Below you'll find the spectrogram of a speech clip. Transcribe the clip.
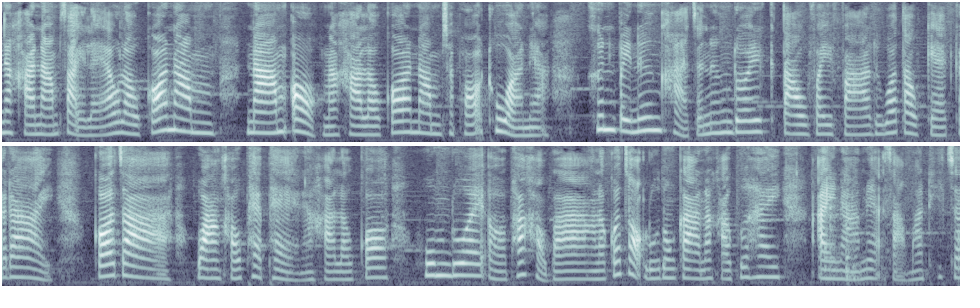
นี่นะคะ น้ำใสแล้วเราก็นำน้ำออกนะคะแล้วก็นำเฉพาะถั่วเนี่ยขึ้นไปนึ่งค่ะจะนึ่งด้วยเตาไฟฟ้าหรือว่าเตาแก๊สก็ได้ ก็จะวางเขาแผ่ๆนะคะ แล้วก็หุ้มด้วยผ้าขาวบาง แล้วก็เจาะรูตรงกลางนะคะ เพื่อให้ไอ้น้ำเนี่ยสามารถที่จะ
